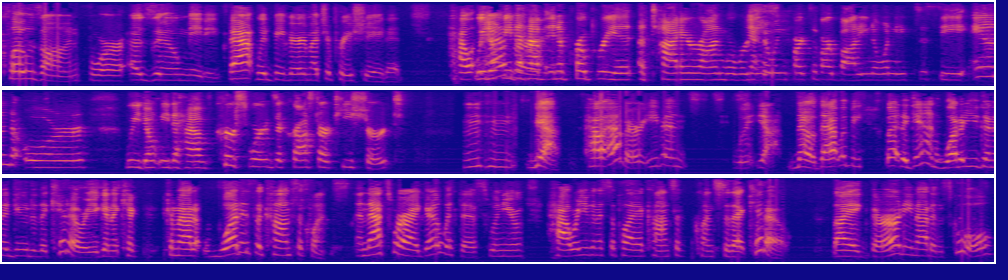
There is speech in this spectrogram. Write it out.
clothes on for a Zoom meeting. That would be very much appreciated. However, We don't need to have inappropriate attire on where we're Yes. showing parts of our body no one needs to see, and or we don't need to have curse words across our T-shirt. hmm Yeah. However, even yeah, no, that would be. But again, what are you going to do to the kiddo? Are you going to kick him out? What is the consequence? And that's where I go with this. When you're, how are you going to supply a consequence to that kiddo? Like they're already not in school,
